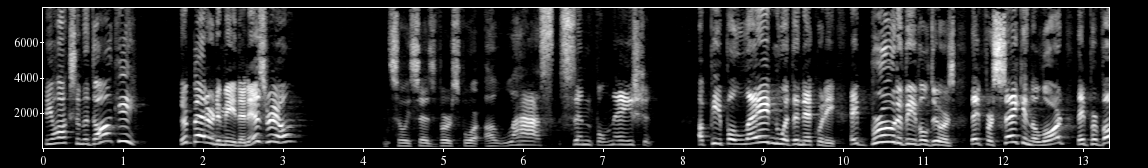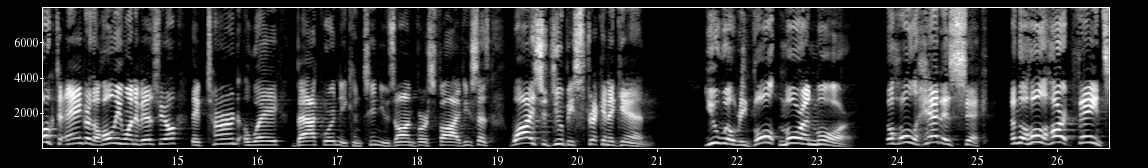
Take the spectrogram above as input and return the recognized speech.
the ox and the donkey, they're better to me than Israel. And so he says, verse 4 Alas, sinful nation a people laden with iniquity, a brood of evildoers. They've forsaken the Lord. They've provoked to anger the Holy One of Israel. They've turned away backward. And he continues on, verse 5. He says, Why should you be stricken again? You will revolt more and more. The whole head is sick and the whole heart faints.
